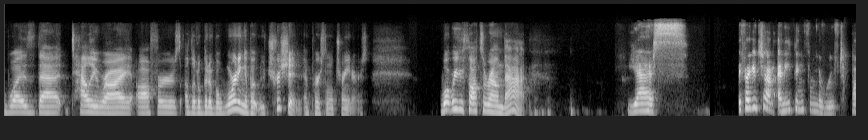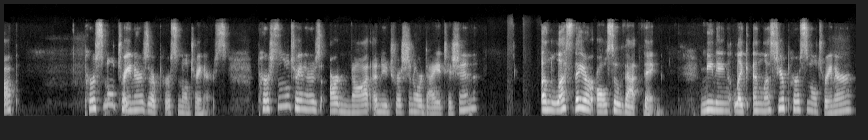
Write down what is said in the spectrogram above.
was that Tally Rye offers a little bit of a warning about nutrition and personal trainers. What were your thoughts around that? Yes. If I could shout anything from the rooftop, personal trainers are personal trainers. Personal trainers are not a nutrition or dietitian unless they are also that thing. Meaning, like, unless your personal trainer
